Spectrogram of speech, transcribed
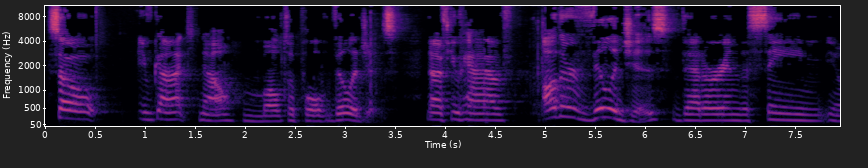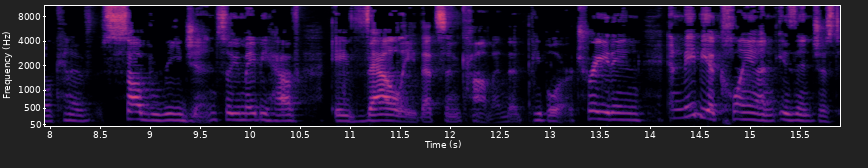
So you've got now multiple villages. Now, if you have other villages that are in the same, you know, kind of sub-region, so you maybe have a valley that's in common that people are trading, and maybe a clan isn't just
